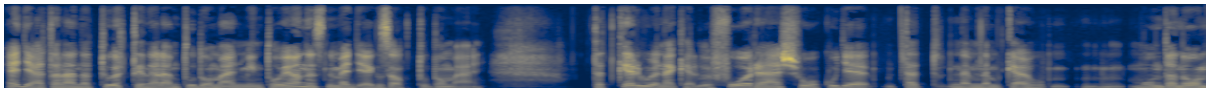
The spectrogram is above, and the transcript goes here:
Egyáltalán a történelem tudomány, mint olyan, ez nem egy exakt tudomány tehát kerülnek elő források, ugye, tehát nem, nem kell mondanom,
